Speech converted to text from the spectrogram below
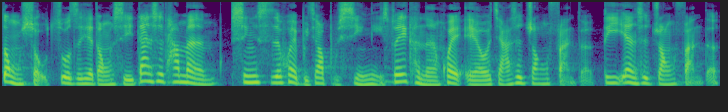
动手做这些东西，但是他们心思会比较不细腻，所以可能会 L 夹是装反的 D N 是装反的，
